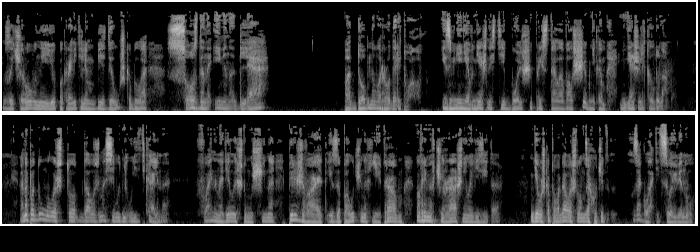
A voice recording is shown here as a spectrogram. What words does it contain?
Зачарованная ее покровителем безделушка была создана именно для подобного рода ритуалов. Изменение внешности больше пристало волшебникам, нежели колдунам. Она подумала, что должна сегодня увидеть Калина. Файна надеялась, что мужчина переживает из-за полученных ею травм во время вчерашнего визита. Девушка полагала, что он захочет загладить свою вину,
